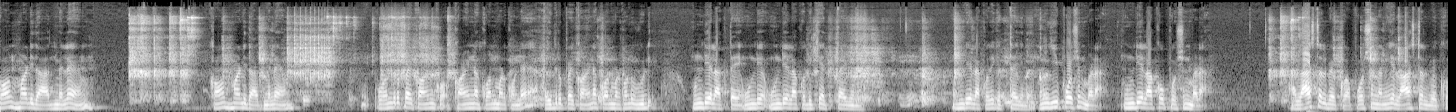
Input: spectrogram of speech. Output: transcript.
ಕೌಂಟ್ ಮಾಡಿದಾದಮೇಲೆ ಕೌಂಟ್ ಮಾಡಿದಾದಮೇಲೆ ಒಂದು ರೂಪಾಯಿ ಕಾಯಿನ್ ಕಾಯಿನ್ನ ಕೌಂಟ್ ಮಾಡಿಕೊಂಡೆ ಐದು ರೂಪಾಯಿ ಕಾಯಿನ್ನ ಕೌಂಟ್ ಮಾಡಿಕೊಂಡು ಉಡಿ ಉಂಡಿಯಲ್ಲಿ ಹಾಕ್ತಾಯಿ ಉಂಡಿ ಉಂಡಿಯಲ್ಲಿ ಹಾಕೋದಕ್ಕೆ ಎತ್ತಾ ಇದ್ದೀನಿ. ಉಂಡಿಯಲ್ಲಿ ಹಾಕೋದಕ್ಕೆ ಎತ್ತಾ ಇದ್ದೀನಿ ನನಗೆ ಈ ಪೋರ್ಷನ್ ಬೇಡ. ಉಂಡಿಯಲ್ಲಿ ಹಾಕೋ ಪೋರ್ಷನ್ ಬೇಡ. ಆ ಲಾಸ್ಟಲ್ಲಿ ಬೇಕು. ಆ ಪೋರ್ಷನ್ ನನಗೆ ಲಾಸ್ಟಲ್ಲಿ ಬೇಕು.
